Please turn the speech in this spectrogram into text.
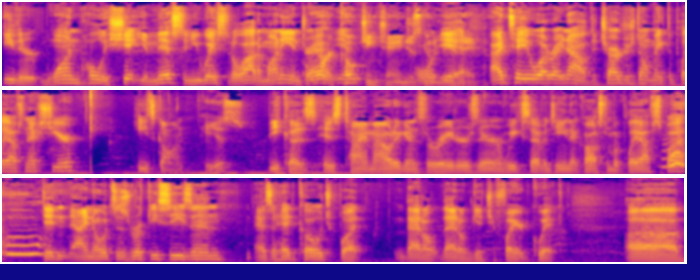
either one, holy shit, you missed and you wasted a lot of money and draft or a you know, coaching change is going to be yeah, name. I tell you what, right now, the Chargers don't make the playoffs next year, he's gone He is. because his timeout against the Raiders there in Week 17 that cost him a playoff spot didn't. I know it's his rookie season as a head coach, but that'll that'll get you fired quick. Uh,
